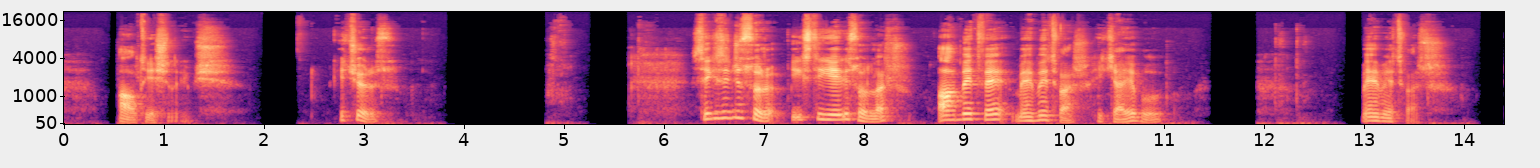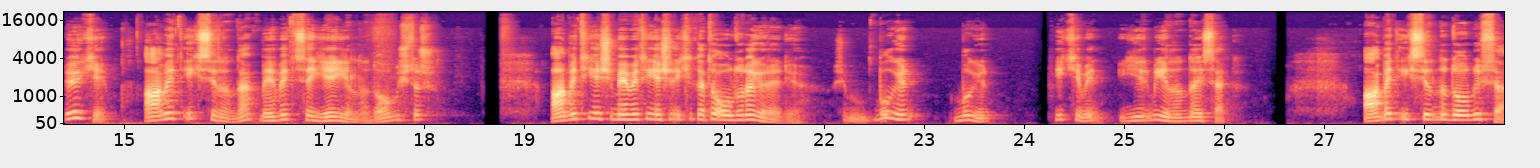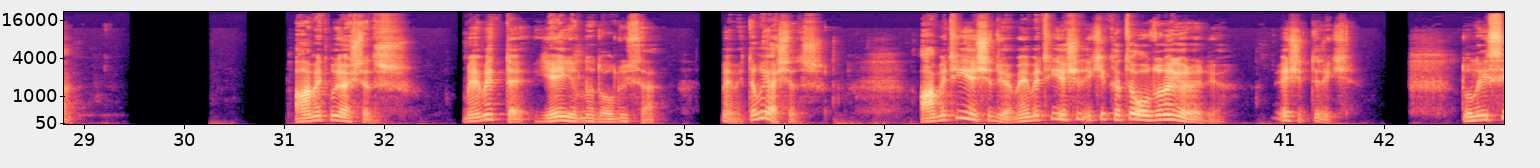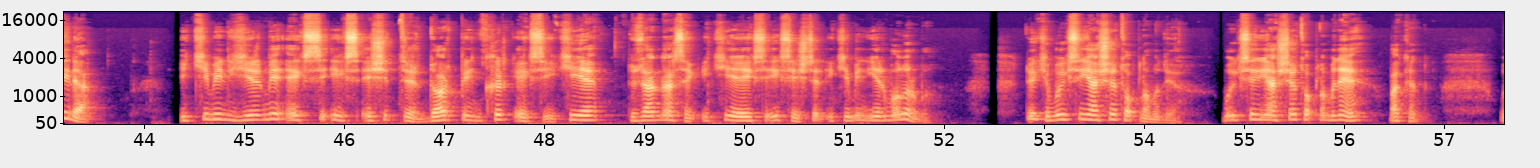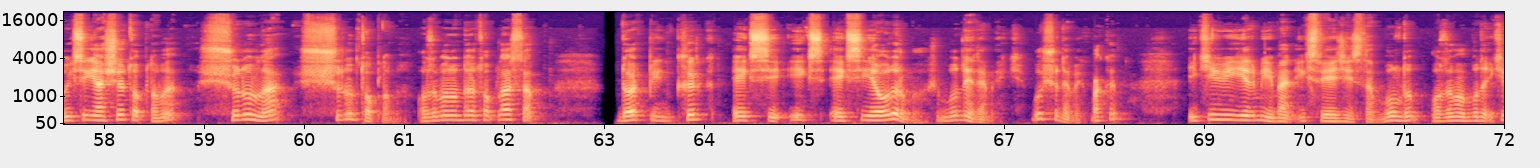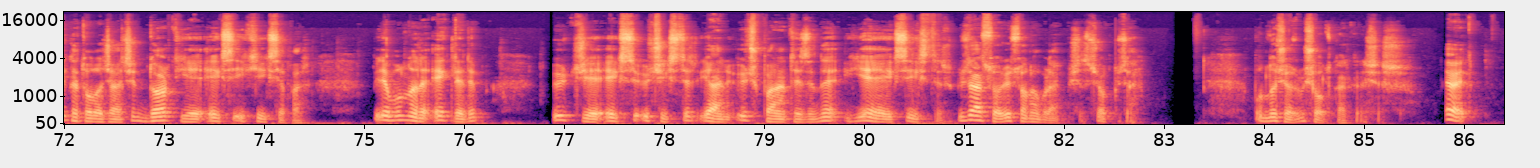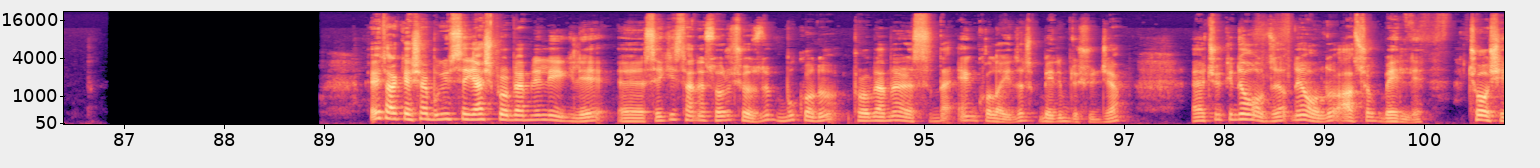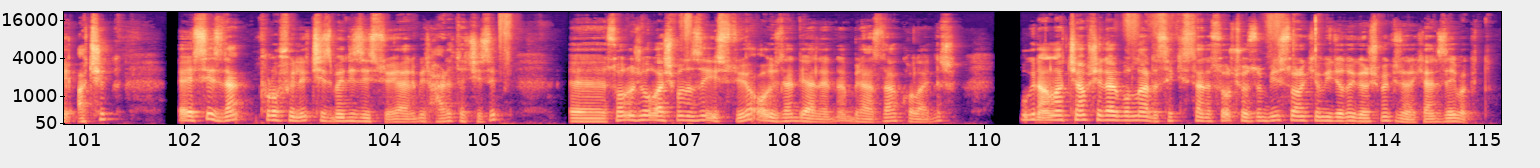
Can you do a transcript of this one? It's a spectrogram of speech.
6 yaşındaymış. Geçiyoruz. 8. soru. X'li Y'li sorular. Ahmet ve Mehmet var. Hikaye bu. Mehmet var. Diyor ki Ahmet X yılında Mehmet ise Y yılında doğmuştur. Ahmet'in yaşı Mehmet'in yaşının iki katı olduğuna göre diyor. Şimdi bugün bugün 2020 yılındaysak Ahmet X yılında doğduysa Ahmet bu yaştadır. Mehmet de Y yılında doğduysa Mehmet de bu yaştadır. Ahmet'in yaşı diyor. Mehmet'in yaşının iki katı olduğuna göre diyor. Eşittir 2. Dolayısıyla 2020 eksi x eşittir 4040 eksi 2'ye düzenlersek 2y eksi x eşittir 2020 olur mu? Diyor ki bu x'in yaşları toplamı diyor. Bu x'in yaşları toplamı ne? Bakın bu ikisinin yaşları toplamı şununla şunun toplamı. O zaman onları toplarsam 4040 eksi x eksi y olur mu? Şimdi bu ne demek? Bu şu demek. Bakın 2020'yi ben x ve y cinsinden buldum. O zaman bu da 2 katı olacağı için 4y eksi 2x yapar. Bir de bunları ekledim. 3y eksi 3x'tir. Yani 3 parantezinde y eksi x'tir. Güzel soruyu sona bırakmışız. Çok güzel. Bunu da çözmüş olduk arkadaşlar. Evet. Evet arkadaşlar bugün size yaş problemleriyle ilgili e, 8 tane soru çözdüm. Bu konu problemler arasında en kolayıdır benim düşüncem. E, Çünkü ne oldu, ne oldu az çok belli. Çoğu şey açık. E, Sizden profili çizmenizi istiyor. Yani bir harita çizip e, sonuca ulaşmanızı istiyor. O yüzden diğerlerinden biraz daha kolaydır. Bugün anlatacağım şeyler bunlardı. 8 tane soru çözdüm. Bir sonraki videoda görüşmek üzere. Kendinize iyi bakın.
